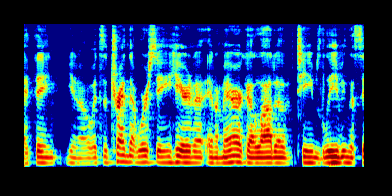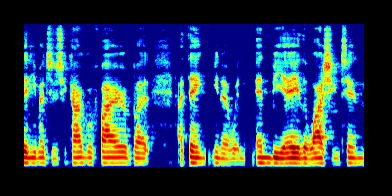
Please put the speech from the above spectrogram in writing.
I think you know it's a trend that we're seeing here in, in America. A lot of teams leaving the city. You mentioned Chicago Fire, but I think you know in NBA, the Washington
